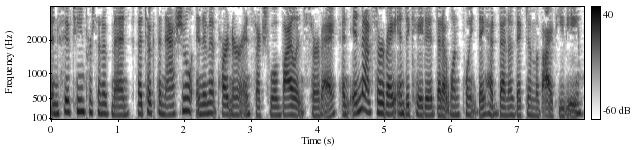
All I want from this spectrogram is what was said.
and 15% of men that took the National Intimate Partner and Sexual Violence Survey, and in that survey indicated that at one point they had been a victim of IPV,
